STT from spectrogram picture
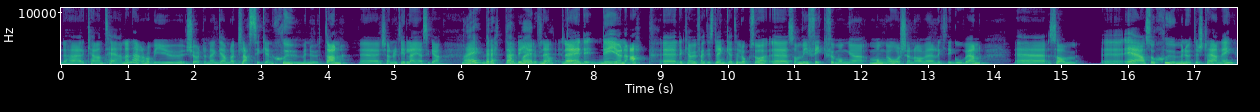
det här karantänen här har vi ju kört den här gamla klassikern 7 minutan. Eh, Känner du till den Jessica? Nej, berätta. Nej, det, Vad är det för nej, något? nej det, det är ju en app, eh, det kan vi faktiskt länka till också, eh, som vi fick för många, många år sedan av en riktigt god vän. Eh, som eh, är alltså sju minuters träning.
